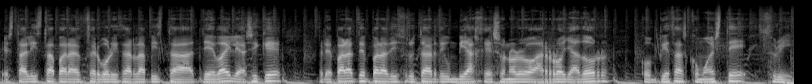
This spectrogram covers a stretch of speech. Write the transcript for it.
está lista para enfervorizar la pista de baile, así que prepárate para disfrutar de un viaje sonoro arrollador con piezas como este 3.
